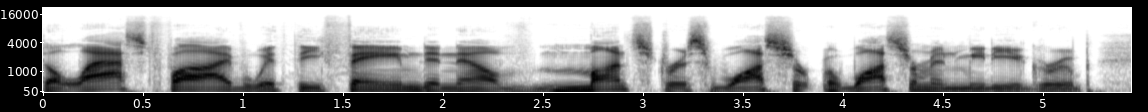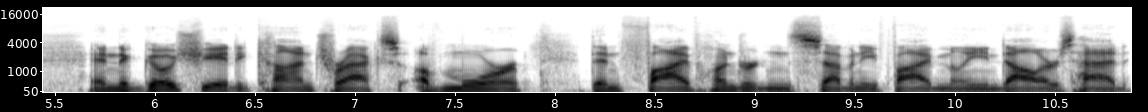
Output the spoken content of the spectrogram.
the last five with the famed and now monstrous Wasser- Wasserman Media Group and negotiated contracts of more than $575 million. Had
